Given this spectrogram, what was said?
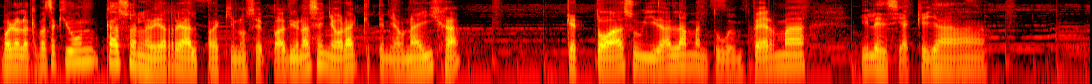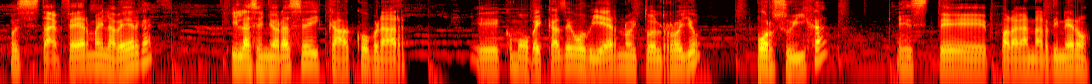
Bueno, lo que pasa que hubo un caso en la vida real, para quien no sepa, de una señora que tenía una hija que toda su vida la mantuvo enferma y le decía que ella pues está enferma y la verga. Y la señora se dedicaba a cobrar eh, como becas de gobierno y todo el rollo por su hija este, para ganar dinero.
